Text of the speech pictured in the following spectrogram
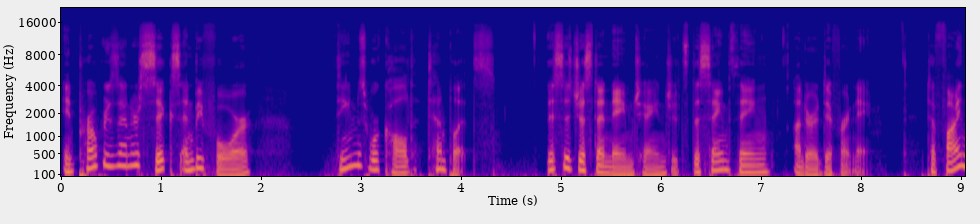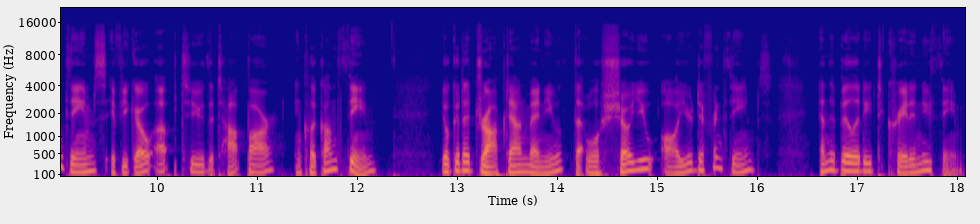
In ProPresenter 6 and before, themes were called templates. This is just a name change. It's the same thing under a different name. To find themes, if you go up to the top bar and click on theme, you'll get a drop-down menu that will show you all your different themes and the ability to create a new theme.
